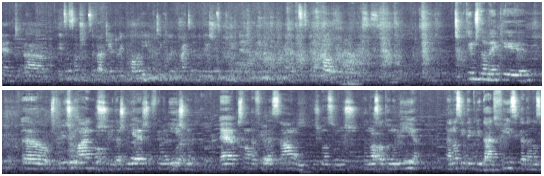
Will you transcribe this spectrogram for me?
and um, its assumptions about gender equality and particular kinds of relations between men and women, and that this has been a problem. Discutimos também que uh, os direitos humanos e das mulheres, o feminismo, é a questão da afirmação dos nossos, da nossa autonomia, da nossa integridade física, da nossa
